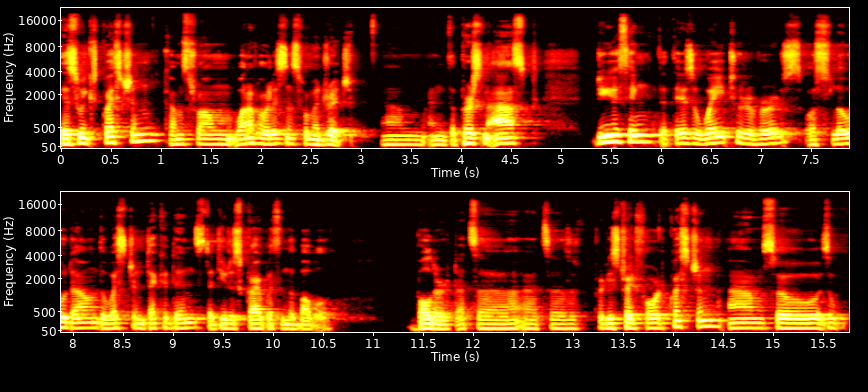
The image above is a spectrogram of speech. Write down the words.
This week's question comes from one of our listeners from Madrid, um, and the person asked, "Do you think that there's a way to reverse or slow down the Western decadence that you describe within the bubble?" Balder, that's a that's a pretty straightforward question. Um, so, so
